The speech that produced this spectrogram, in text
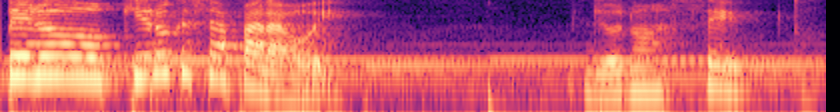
pero quiero que sea para hoy. Yo no acepto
